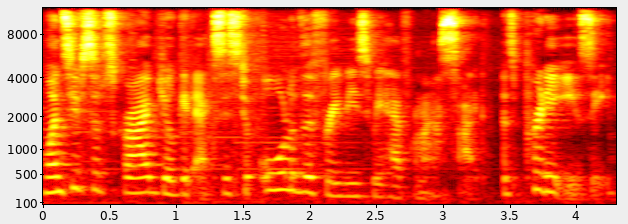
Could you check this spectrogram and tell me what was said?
Once you've subscribed you'll get access to all of the freebies we have on our site. It's pretty easy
